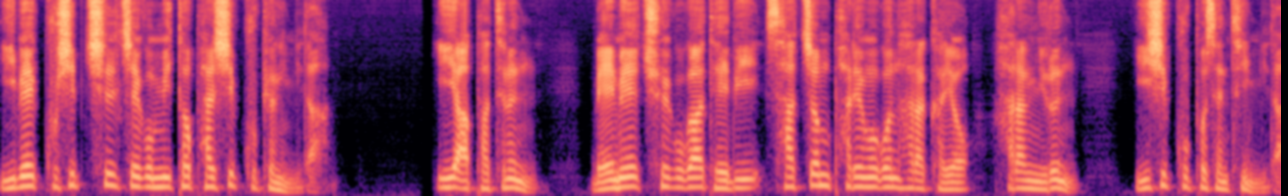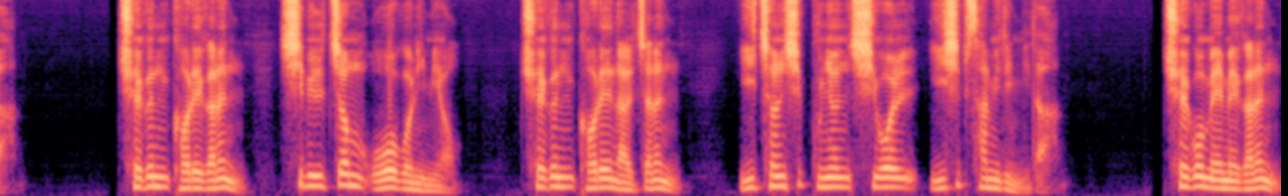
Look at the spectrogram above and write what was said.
297제곱미터 89평입니다. 이 아파트는 매매 최고가 대비 4.8영억 원 하락하여 하락률은 29%입니다. 최근 거래가는 11.5억 원이며 최근 거래 날짜는 2019년 10월 23일입니다. 최고 매매가는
